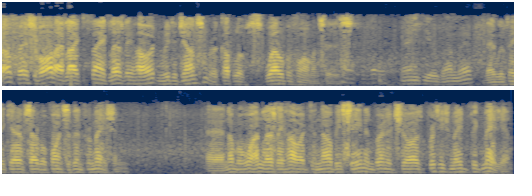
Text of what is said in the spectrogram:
Well, first of all, I'd like to thank Leslie Howard and Rita Johnson for a couple of swell performances. Thank you, Conrad. Then we'll take care of several points of information. Uh, number one, Leslie Howard can now be seen in Bernard Shaw's British Made Pygmalion.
